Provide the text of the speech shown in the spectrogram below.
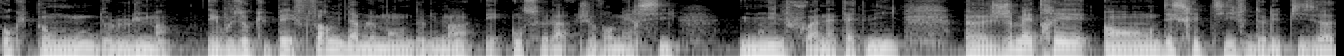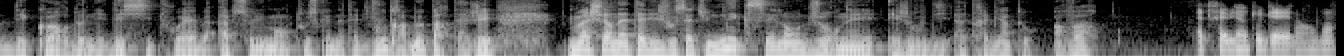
occupons-nous de l'humain. Et vous occupez formidablement de l'humain et en cela je vous remercie mille fois Nathalie. Euh, je mettrai en descriptif de l'épisode des coordonnées, des sites web, absolument tout ce que Nathalie voudra me partager. Ma chère Nathalie, je vous souhaite une excellente journée et je vous dis à très bientôt. Au revoir. À très bientôt Gaël, au revoir.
